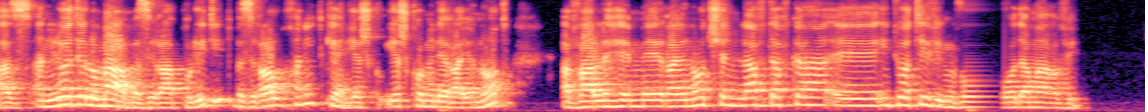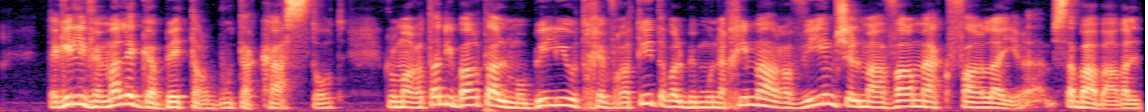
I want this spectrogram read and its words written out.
אז אני לא יודע לומר בזירה הפוליטית, בזירה הרוחנית כן, יש, יש כל מיני רעיונות, אבל הם אה, רעיונות שהם לאו דווקא אה, אינטואטיביים עבור אדם הערבי. תגיד לי, ומה לגבי תרבות הקאסטות? כלומר, אתה דיברת על מוביליות חברתית, אבל במונחים מערביים של מעבר מהכפר לעיר. אה, סבבה, אבל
